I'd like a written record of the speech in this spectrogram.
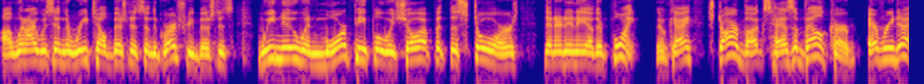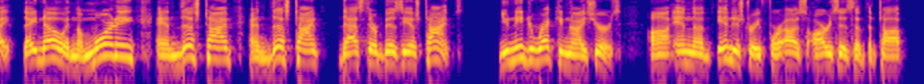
Uh, when I was in the retail business and the grocery business, we knew when more people would show up at the stores than at any other point. Okay? Starbucks has a bell curve every day. They know in the morning and this time and this time, that's their busiest times. You need to recognize yours. Uh, in the industry, for us, ours is at the top,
